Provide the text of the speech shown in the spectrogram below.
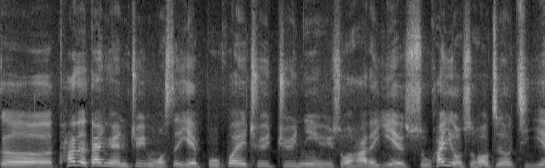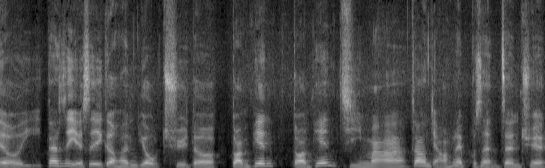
个它的单元剧模式也不会去拘泥于说它的页数，它有时候只有几页而已，但是也是一个很有趣的短篇短篇集吗？这样讲好像也不是很正确。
